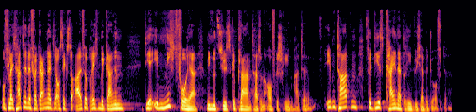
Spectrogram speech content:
und vielleicht hat er in der Vergangenheit ja auch Sexualverbrechen begangen, die er eben nicht vorher minutiös geplant hat und aufgeschrieben hatte. Eben Taten, für die es keiner Drehbücher bedurfte.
